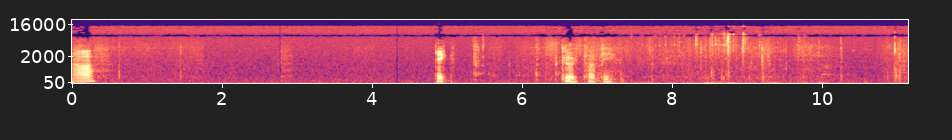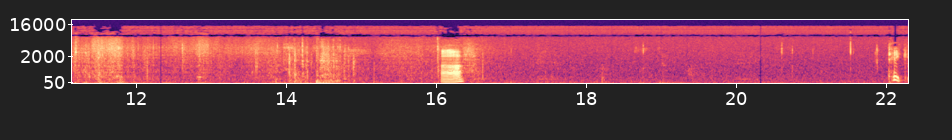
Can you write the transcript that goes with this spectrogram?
off, take. Good puppy. Off. Take.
